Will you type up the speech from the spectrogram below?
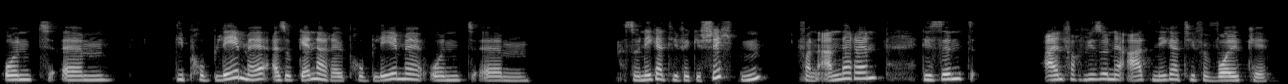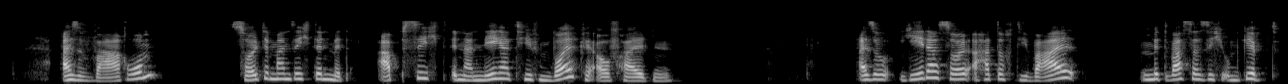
Und ähm, die Probleme, also generell Probleme und ähm, so negative Geschichten von anderen, die sind einfach wie so eine Art negative Wolke. Also warum sollte man sich denn mit Absicht in einer negativen Wolke aufhalten? Also jeder soll, hat doch die Wahl, mit was er sich umgibt.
